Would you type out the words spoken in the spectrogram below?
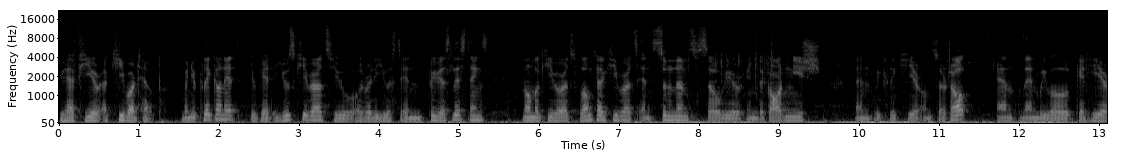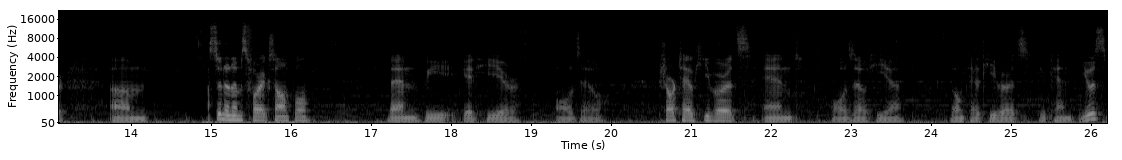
you have here a keyword help. When you click on it, you get use keywords you already used in previous listings, normal keywords, long tail keywords, and synonyms. So we're in the garden niche. Then we click here on search all, and then we will get here um, synonyms, for example. Then we get here also short tail keywords and also here long tail keywords you can use.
